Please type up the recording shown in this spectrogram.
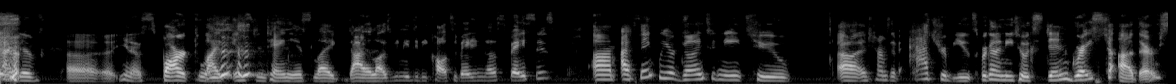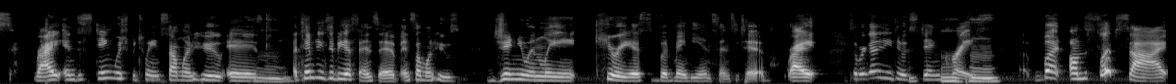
kind of uh, you know, spark like instantaneous like dialogues. We need to be cultivating those spaces. Um, I think we are going to need to, uh, in terms of attributes, we're going to need to extend grace to others, right, and distinguish between someone who is Mm. attempting to be offensive and someone who's genuinely curious but maybe insensitive, right? So we're going to need to extend grace Mhm. but on the flip side,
